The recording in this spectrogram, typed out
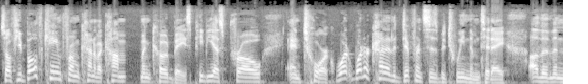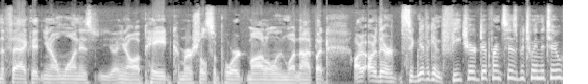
So, if you both came from kind of a common code base, PBS Pro and Torque, what what are kind of the differences between them today, other than the fact that you know one is you know a paid commercial support model and whatnot? But are are there significant feature differences between the two?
